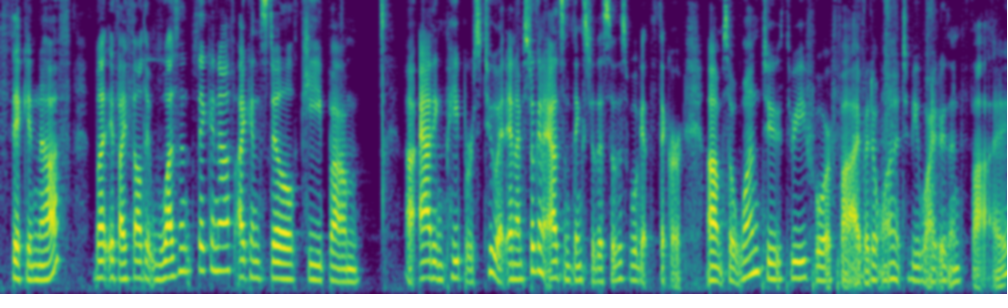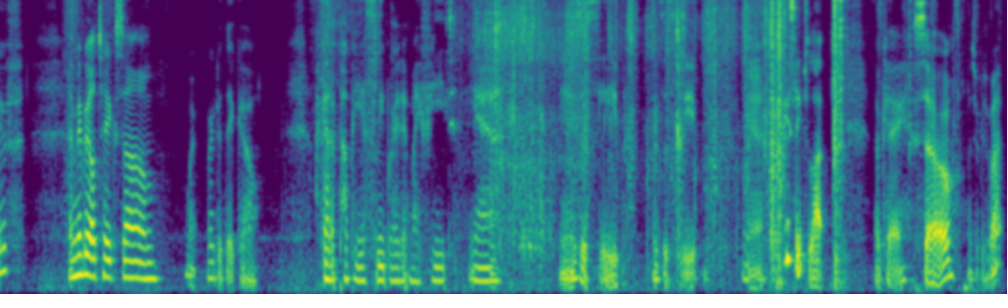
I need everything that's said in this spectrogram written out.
thick enough. But if I felt it wasn't thick enough, I can still keep um, uh, adding papers to it. And I'm still going to add some things to this, so this will get thicker. Um, so one, two, three, four, five. I don't want it to be wider than five. And maybe I'll take some, where, where did they go? I got a puppy asleep right at my feet. Yeah. yeah he's asleep. He's asleep. Yeah, he sleeps a lot. Okay, so what?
